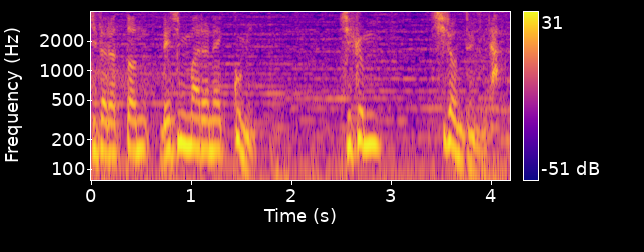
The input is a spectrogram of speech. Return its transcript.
기다렸던 내 집 마련의 꿈이 지금 실현됩니다.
